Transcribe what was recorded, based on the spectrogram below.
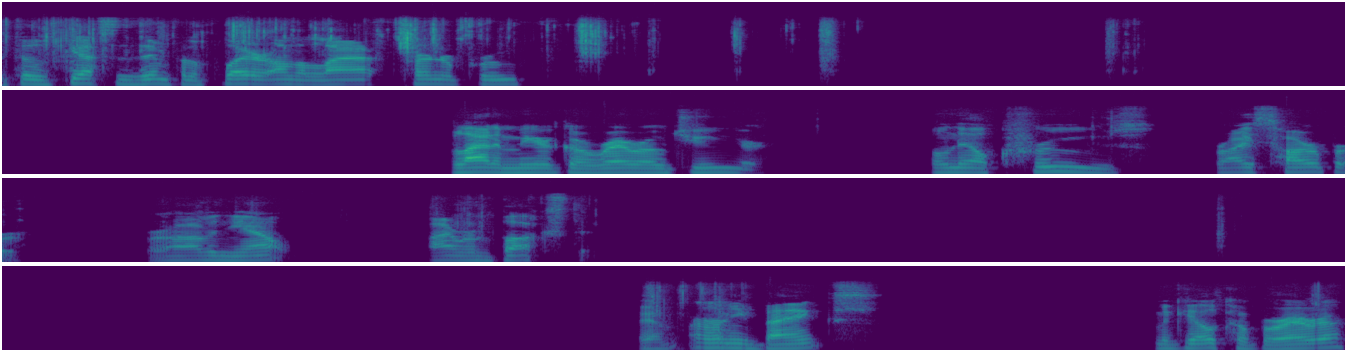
Get those guesses in for the player on the last printer proof. Vladimir Guerrero Jr., Oneil Cruz, Bryce Harper, Robin Yount, Byron Buxton. We have Ernie Banks, Miguel Cabrera,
